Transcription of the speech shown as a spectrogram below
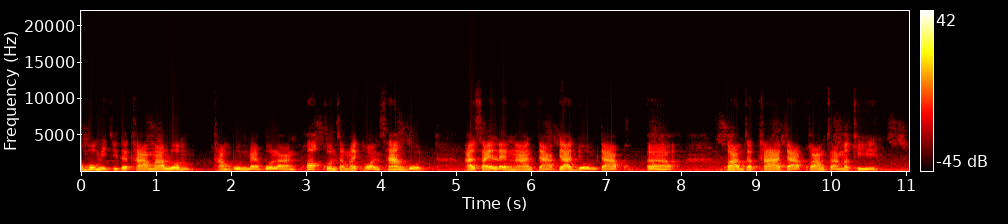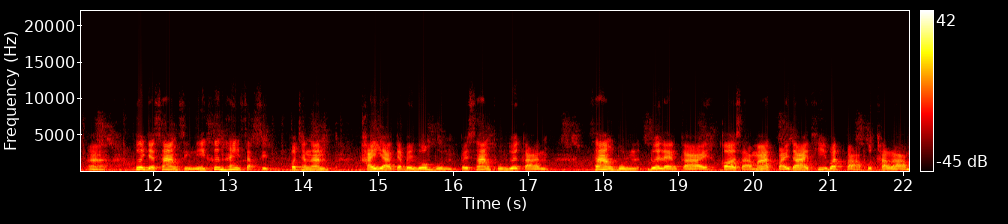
มผู้มีจิตศรัทธามาร่วมทำบุญแบบโบราณ เพราะคนสมัยก่อนสร้างโบสถ์อาศัยแรงงานจากญาติโยมจากความศรัทธาจากความสามัคคีเพื่อจะสร้างสิ่งนี้ขึ้นให้ศักดิ์สิทธิ์ เพราะฉะนั้นใครอยากจะไปร่วมบุญไปสร้างทุนด้วยการสร้างบุญด้วยแรงกายก็สามารถไปได้ที่วัดป่าพุทธาราม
